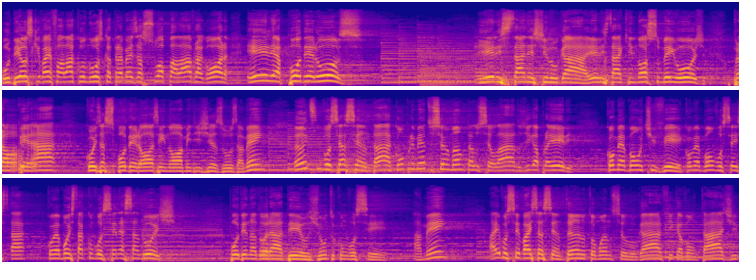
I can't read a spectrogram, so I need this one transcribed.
O Deus que vai falar conosco através da Sua palavra agora, Ele é poderoso. E Ele está neste lugar, Ele está aqui no nosso meio hoje para operar coisas poderosas em nome de Jesus, amém? Antes de você assentar, cumprimenta o seu irmão que está do seu lado, diga para ele como é bom te ver, como é bom você estar, como é bom estar com você nessa noite, podendo adorar a Deus junto com você, amém? Aí você vai se assentando, tomando seu lugar, fica à vontade.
